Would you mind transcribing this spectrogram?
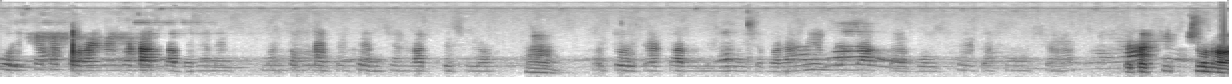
পরীক্ষাটা করাই নাই বা ডাক্তার দেখানে মানে তখন একটা টেনশন লাগতেছিল। হুম। হয়তো কারণে হতে পারে। আমি এমনি ডাক্তার বলছে এটা সমস্যা না। এটা কিচ্ছু না।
